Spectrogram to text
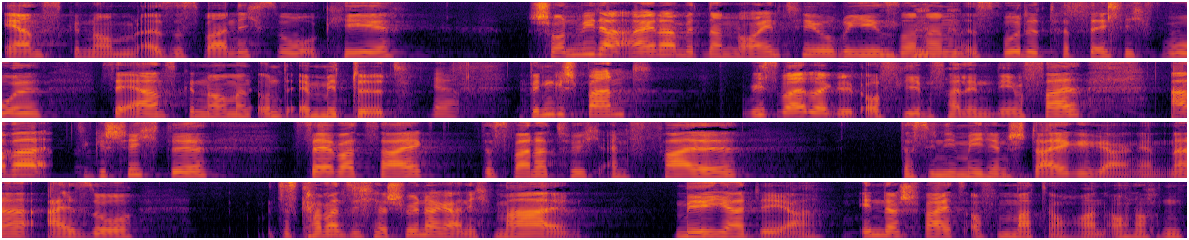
ernst genommen. Also es war nicht so, okay, schon wieder einer mit einer neuen Theorie, sondern es wurde tatsächlich wohl sehr ernst genommen und ermittelt. Ja. Bin gespannt, wie es weitergeht, auf jeden Fall in dem Fall. Aber die Geschichte selber zeigt, das war natürlich ein Fall, das sind die Medien steil gegangen. Ne? Also das kann man sich ja schöner gar nicht malen. Milliardär in der Schweiz auf dem Matterhorn, auch noch ein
